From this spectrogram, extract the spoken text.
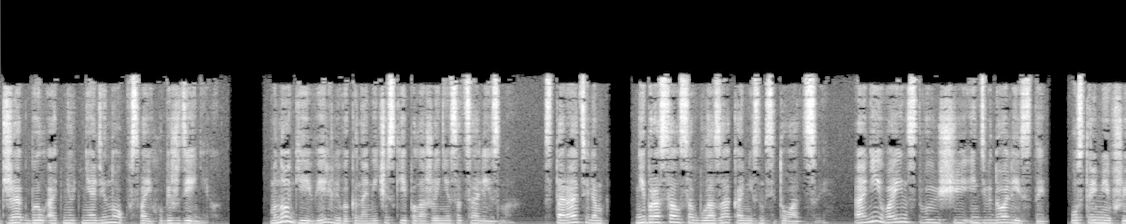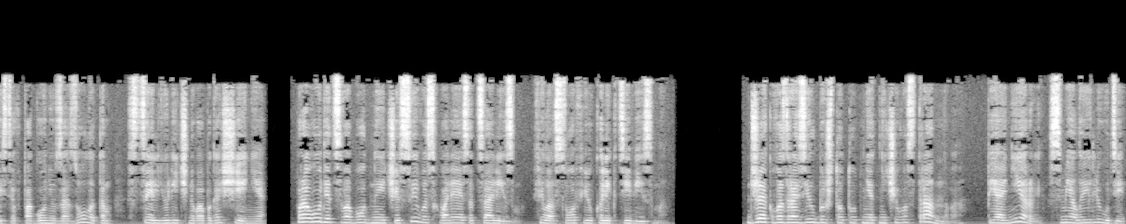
Джек был отнюдь не одинок в своих убеждениях. Многие верили в экономические положения социализма, старателям не бросался в глаза комизм ситуации. Они воинствующие индивидуалисты, устремившиеся в погоню за золотом с целью личного обогащения, проводят свободные часы, восхваляя социализм, философию коллективизма. Джек возразил бы, что тут нет ничего странного. Пионеры, смелые люди,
